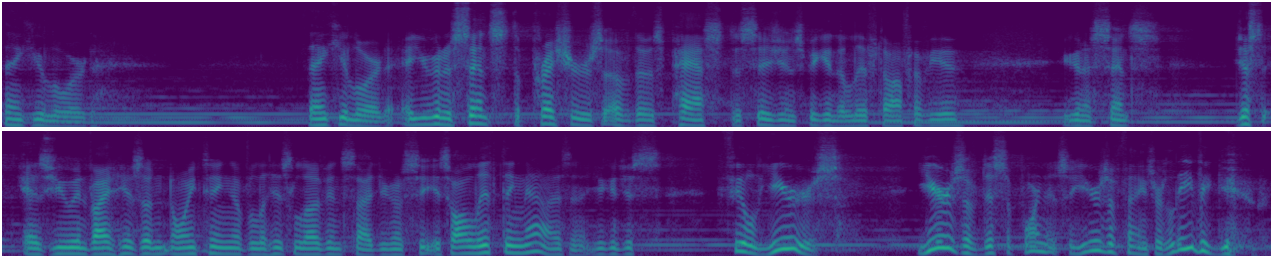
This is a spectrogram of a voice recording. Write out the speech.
Thank you, Lord. Thank you, Lord. And You're going to sense the pressures of those past decisions begin to lift off of you. You're going to sense, just as you invite His anointing of His love inside, you're going to see it's all lifting now, isn't it? You can just feel years, years of disappointments, years of things are leaving you.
